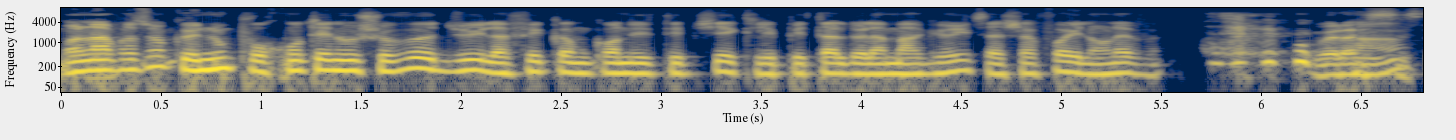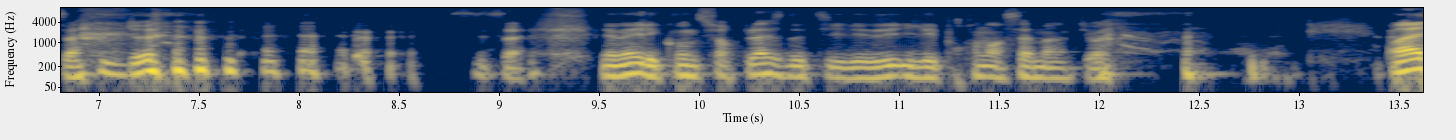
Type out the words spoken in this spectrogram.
on a l'impression que nous, pour compter nos cheveux, Dieu, il a fait comme quand on était petit avec les pétales de la marguerite, à chaque fois, il enlève. Voilà, c'est ça. Deux. c'est ça. Il y en a, il les compte sur place, d'autres, il, il les prend dans sa main, tu vois. Ouais,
